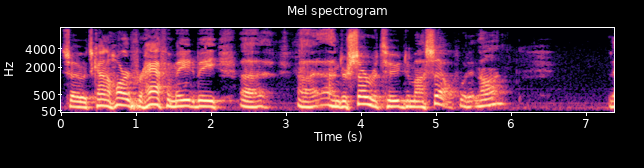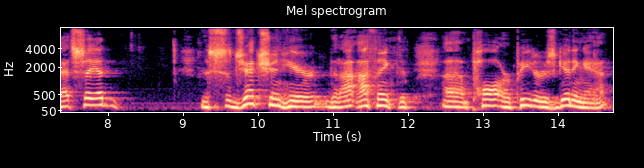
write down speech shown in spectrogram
So it's kind of hard for half of me to be uh, uh, under servitude to myself, would it not? That said, the subjection here that I, I think that uh, Paul or Peter is getting at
